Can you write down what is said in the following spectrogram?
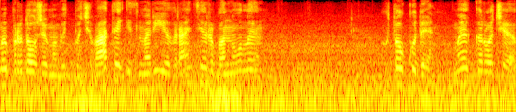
ми продовжуємо відпочивати і з Марією вранці рванули хто куди. Ми, коротше,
